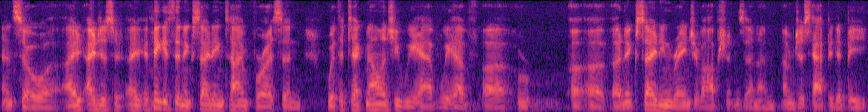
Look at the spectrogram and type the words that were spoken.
And so uh, I, I, just I think it's an exciting time for us, and with the technology we have, we have uh, an exciting range of options. And I'm I'm just happy to be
